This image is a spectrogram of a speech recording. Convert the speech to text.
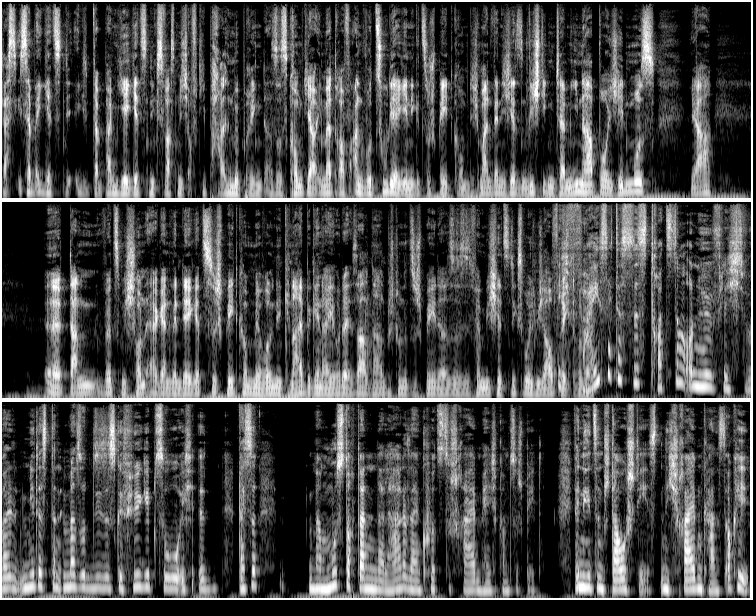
Das ist aber jetzt bei mir jetzt nichts, was mich auf die Palme bringt. Also es kommt ja immer darauf an, wozu derjenige zu spät kommt. Ich meine, wenn ich jetzt einen wichtigen Termin habe, wo ich hin muss, ja, äh, dann wird es mich schon ärgern, wenn der jetzt zu spät kommt. Wir wollen in die Kneipe gehen, oder ist halt eine halbe Stunde zu spät. Also es ist für mich jetzt nichts, wo ich mich aufreg ich drüber. Ich weiß nicht, das ist trotzdem unhöflich, weil mir das dann immer so dieses Gefühl gibt, so ich, äh, weißt du, man muss doch dann in der Lage sein, kurz zu schreiben, hey, ich komme zu spät. Wenn du jetzt im Stau stehst, nicht schreiben kannst, okay,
